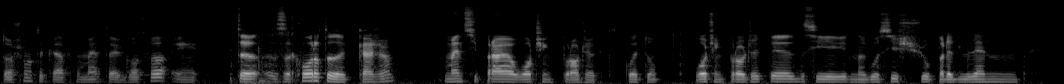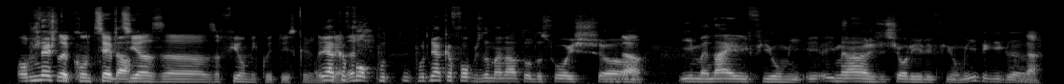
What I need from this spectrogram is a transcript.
точно така, в момента е готва и та, за хората да кажа, в момента си правя Watching Project, което Watching Project е да си нагласиш определен обща Нещо- концепция за, за филми, които искаш да някакъв, гледаш. об- под, под някакъв общ знаменател да сложиш Да. Имена или филми, имена на режисьори или филми и да ги гледаш. Да.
